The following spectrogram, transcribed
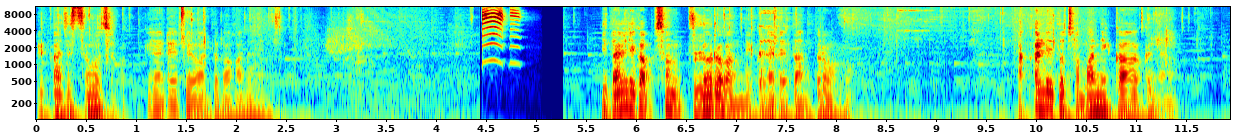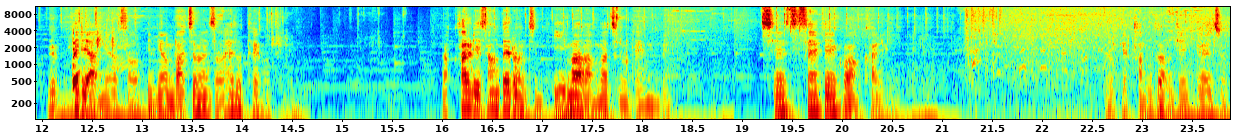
풀까지 쓰고 죽어 그냥 레드 와드 박아놔요 이달리가 선 블루를 갔네. 그냥 레드 안 들어오고. 아칼리도 저만니까 그냥 풀필이 아니어서 미니언 맞으면서 해도 되거든요. 아칼리 상대로는 진짜 2만 안 맞으면 되는데 CS 3개고 아칼리. 이렇게 감정 개교해주고.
